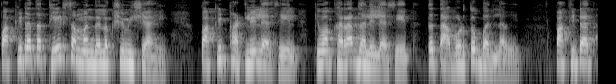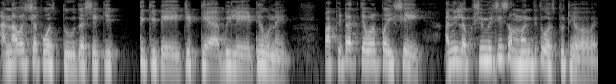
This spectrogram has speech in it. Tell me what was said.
पाकिटाचा थेट संबंध लक्ष्मीशी आहे. पाकिट फाटलेले असेल किंवा खराब झालेले असेल तर ताबडतोब बदलावे. पाकिटात अनावश्यक वस्तू जसे की तिकिटे चिठ्ठ्या बिले ठेवू नयेत. पाकिटात केवळ पैसे आणि लक्ष्मीशी संबंधित वस्तू ठेवाव्यात.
